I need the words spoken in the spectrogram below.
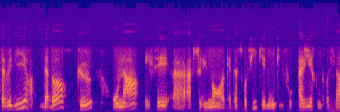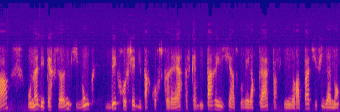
Ça veut dire d'abord que on a, et c'est euh, absolument catastrophique, et donc il faut agir contre ça, on a des personnes qui vont décrocher du parcours scolaire parce qu'elles n'ont pas réussi à trouver leur place, parce qu'il n'y aura pas suffisamment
